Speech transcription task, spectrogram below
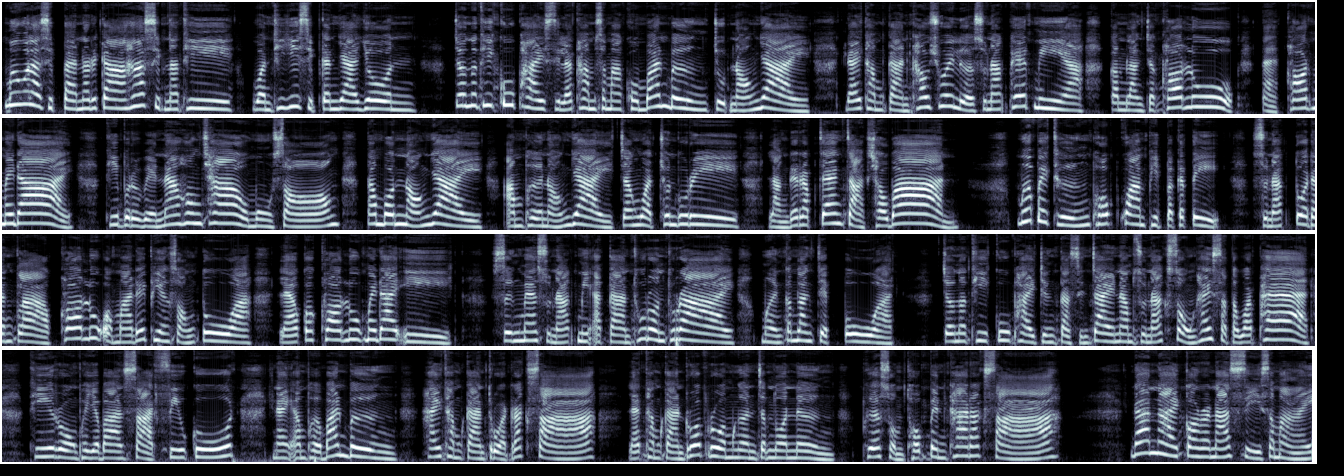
เมื่อเวลา 18นาฬิกา50 นาที วันที่ 20 กันยายน เจ้าหน้าที่กู้ภัยศิลธรรมสมาคมบ้านบึง จุดหน้องใหญ่ ได้ทำการเข้าช่วยเหลือสุนัขเพศเมียกำลังจะคลอดลูก แต่คลอดไม่ได้ ที่บริเวณหน้าห้องเช่า หมู่สองตำบลหนองใหญ่อำเภอหนองใหญ่ จังหวัดชนบุรี หลังได้รับแจ้งจากชาวบ้านเมื่อไปถึงพบความผิดปกติ สุนัขตัวดังกล่าว คลอดลูกออกมาได้เพียงสองตัว แล้วก็คลอดลูกไม่ได้อีก ซึ่งแม่สุนัขมีอาการทุรนทุราย เหมือนกำลังเจ็บปวด เจ้าหน้าที่กู้ภัยจึงตัดสินใจนำสุนัขส่งให้สัตวแพทย์ ที่โรงพยาบาลศาสตร์ฟิลกูดในอำเภอบ้านบึง ให้ทำการตรวจรักษา และทำการรวบรวมเงินจำนวนหนึ่ง เพื่อสมทบเป็นค่ารักษา ด้านนายกรณัฐศรีสมัย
